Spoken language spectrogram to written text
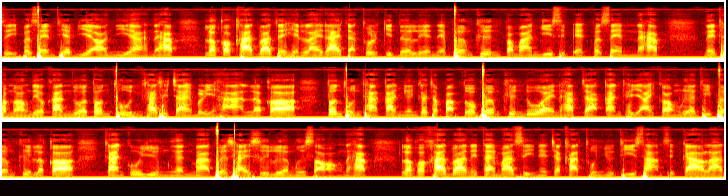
3.4%เทียบ Year on Year นะครับ แล้วก็คาดว่าจะเห็นรายได้จากธุรกิจเดินเรือเนี่ยเพิ่มขึ้นประมาณ 21%นะครับ ในทำนองเดียวกันตัวต้นทุนค่าใช้จ่ายบริหาร แล้วก็ต้นทุนทางการเงินก็จะปรับตัวเพิ่มขึ้นด้วยนะครับ จากการขยายกองเรือที่เพิ่มขึ้น แล้วก็การกู้ยืมเงินมาเพื่อใช้ซื้อเรือมือสองนะครับเราก็คาดว่าในไตรมาส4เนี่ยจะขาดทุนอยู่ที่ 39 ล้าน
